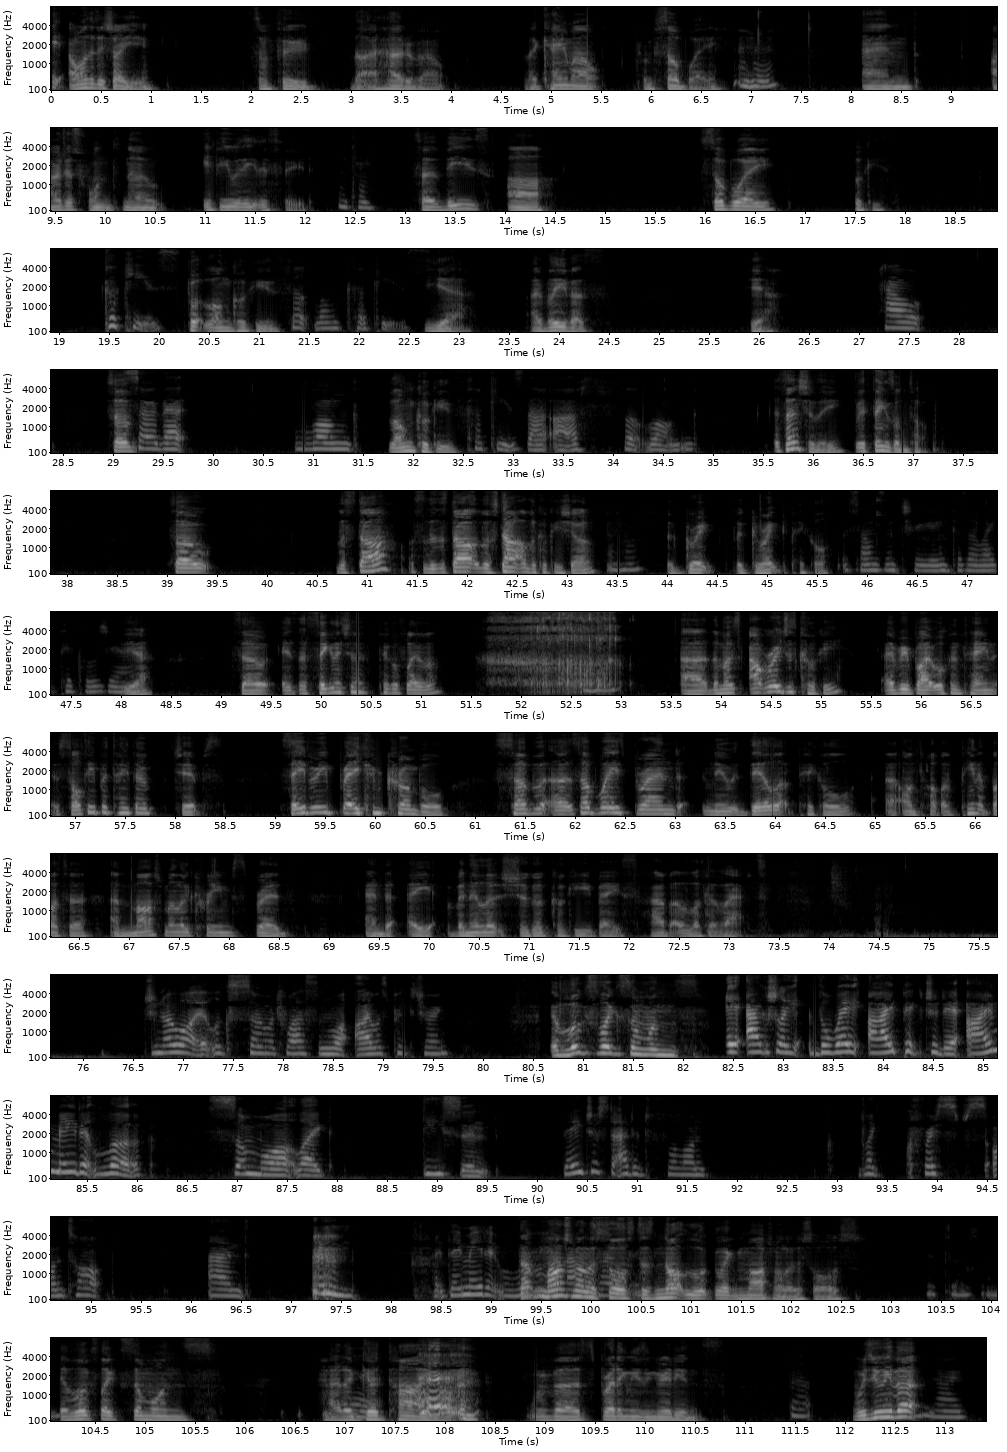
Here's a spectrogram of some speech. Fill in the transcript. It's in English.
I wanted to show you some food that I heard about that came out from Subway, Mm-hmm. and I just want to know if you would eat this food. Okay. So these are Subway cookies, Cookies. foot long cookies. Foot long cookies. Yeah, I believe that's yeah. How So, so that long long cookies, cookies that are foot long. essentially with things on top. So the star, so the start, the start of the cookie show, Mm-hmm. the great, the great pickle. It sounds intriguing because I like pickles. Yeah. Yeah. So it's a signature pickle flavor. Mhm. Uh, the most outrageous cookie. Every bite will contain salty potato chips, savory bacon crumble, Sub uh, Subway's brand new dill pickle uh, on top of peanut butter and marshmallow cream spreads, and a vanilla sugar cookie base. Have a look at that. Do you know what? It looks so much worse than what I was picturing. It looks like someone's. It actually, the way I pictured it, I made it look somewhat like decent. They just added full on like crisps on top, and they made it really That marshmallow sauce does not look like marshmallow sauce. It doesn't. It looks like someone's had a good time with uh, spreading these ingredients. But Would you eat that?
